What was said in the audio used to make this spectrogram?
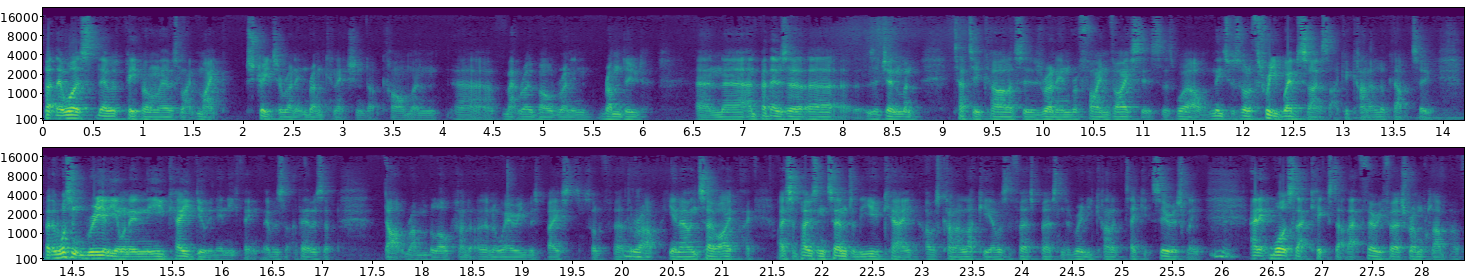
but there was there was people on there was like Mike Streeter running rumconnection.com and uh, Matt Robold running RumDood. And, uh, and but there's a uh, there's a gentleman Tatu Kaarlas who's running Refined Vices as well. And these were sort of three websites that I could kind of look up to. But there wasn't really anyone in the UK doing anything. There was there was a dark rum blog. I don't, I don't know where he was based, sort of further up, you know. And so I, I I suppose in terms of the UK, I was kind of lucky. I was the first person to really kind of take it seriously. And it was that kickstart, that very first rum club. of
